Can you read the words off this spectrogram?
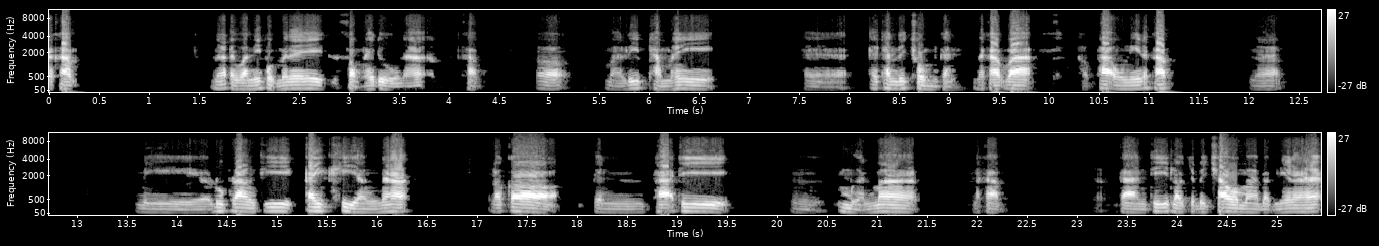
นะครับ นะแต่วันนี้ผมไม่ได้ส่งให้ดูนะครับ ก็มารีบทำให้ให้ท่านได้ชมกันนะครับ ว่าพระองค์นี้นะครับนะมีรูปร่างที่ใกล้เคียงนะฮะ แล้วก็เป็นพระที่เหมือนมากนะครับ การที่เราจะไปเช่ามาแบบนี้นะฮะ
